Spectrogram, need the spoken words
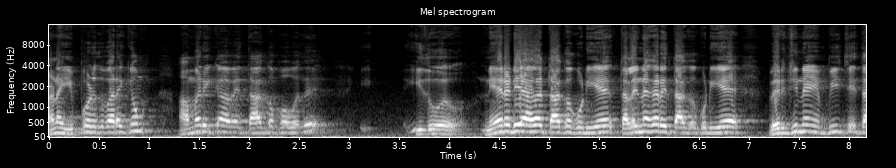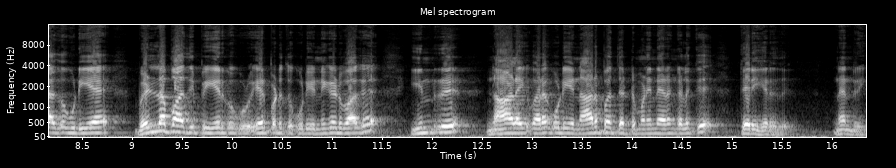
ஆனால் இப்பொழுது வரைக்கும் அமெரிக்காவை தாக்கப்போவது இது நேரடியாக தாக்கக்கூடிய தலைநகரை தாக்கக்கூடிய வெர்ஜினிய பீச்சை தாக்கக்கூடிய வெள்ள பாதிப்பை ஏற்க ஏற்படுத்தக்கூடிய நிகழ்வாக இன்று நாளை வரக்கூடிய நாற்பத்தெட்டு மணி நேரங்களுக்கு தெரிகிறது. நன்றி.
